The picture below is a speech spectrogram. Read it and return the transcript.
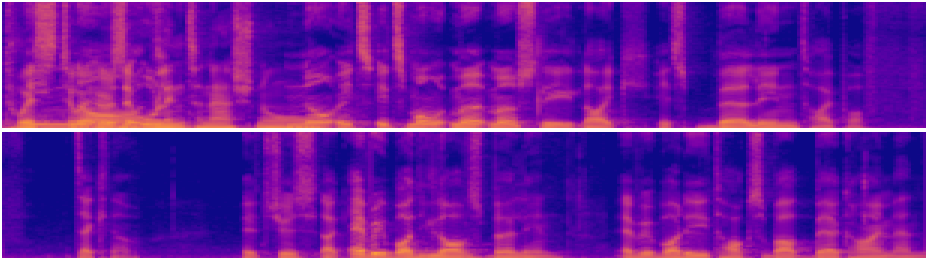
twist to it, or is it all international? No, it's it's mo- mo- mostly like it's Berlin type of techno. It's just like everybody loves Berlin. Everybody talks about Berghain and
